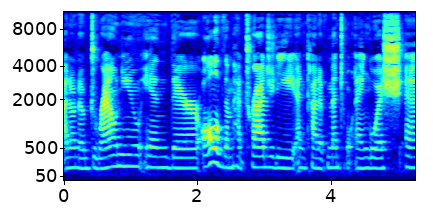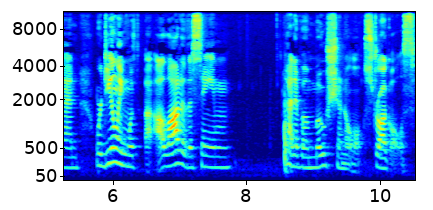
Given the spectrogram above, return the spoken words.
I don't know drown you in their. All of them had tragedy and kind of mental anguish, and we're dealing with a lot of the same kind of emotional struggles.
